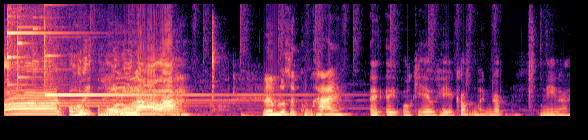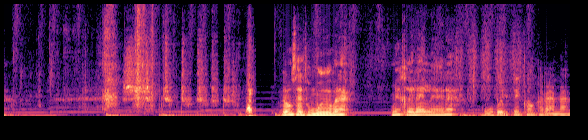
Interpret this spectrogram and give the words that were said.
อ้าวโอ้ยโหหรูหราว่ะเริ่มรู้สึกคุ้มค่ายังเอ้ยเอ้ยโอเค โอเค ก็เหมือนกับนี่นะไม่ต้องใส่ถุงมือปะเนี่ย ไม่เคยได้เลยเนี่ยโอ้ยไม่ต้องขนาดนั้น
